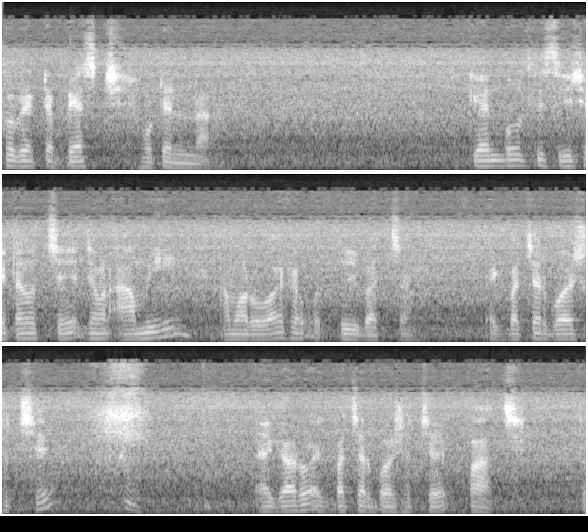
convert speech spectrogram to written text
খুব একটা বেস্ট হোটেল না। কেন বলতেছি? সেটা হচ্ছে, যেমন আমি, আমার ওয়াইফ এবং দুই বাচ্চা। এক বাচ্চার বয়স হচ্ছে এগারো, এক বাচ্চার বয়স হচ্ছে পাঁচ। তো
